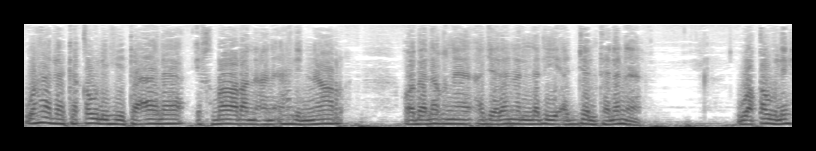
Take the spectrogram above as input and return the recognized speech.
وهذا كقوله تعالى إخبارا عن أهل النار وبلغنا أجلنا الذي أجلت لنا وقوله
